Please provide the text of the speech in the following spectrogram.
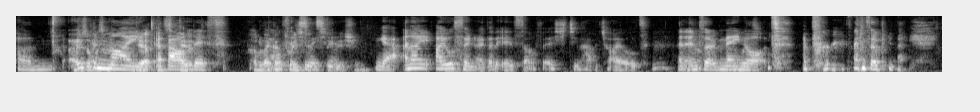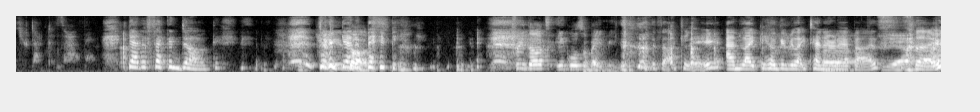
um open mind Yeah, about good. this have like a whole 360 situation. vision. yeah and i i also know that it is selfish to have a child and enzo may no, not approve enzo be like you don't deserve it get a second dog don't get dogs. a baby Three dogs equals a baby. exactly and like he'll give you like 10 or Uh, an buzz yeah. so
